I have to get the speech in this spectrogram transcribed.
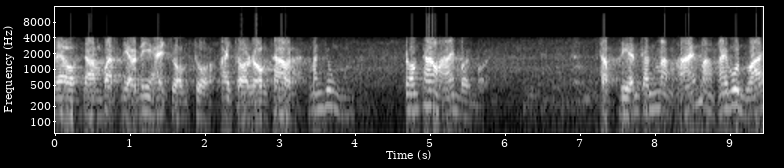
แล้วตามวัดเดี๋ยวนี้ให้สวมตัวให้ต่อรองเท้านะมันยุ่ง รองเท้าหายบ่อยๆสับเปลี่ยนกันมั่งหายมั่งให้วุ่นวาย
